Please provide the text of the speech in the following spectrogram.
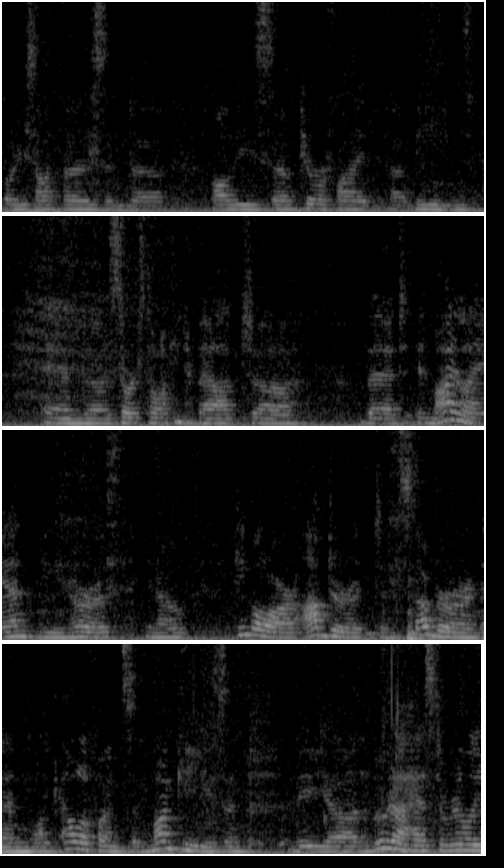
Bodhisattvas and, uh, all these uh, purified uh, beings and uh, starts talking about uh, that in my land, meaning Earth, you know, people are obdurate and stubborn and like elephants and monkeys and the, uh, the Buddha has to really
